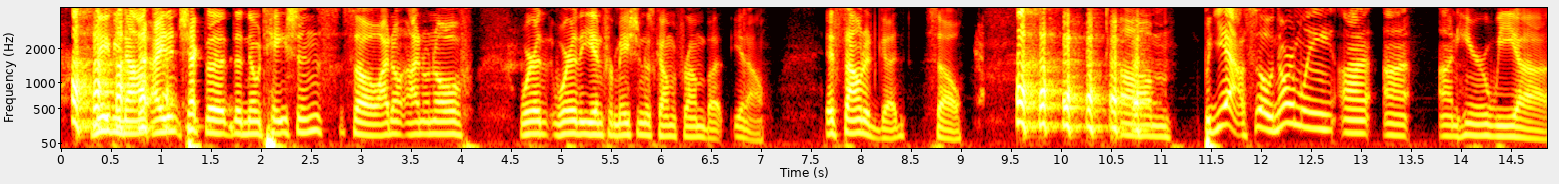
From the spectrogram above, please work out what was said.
maybe not. I didn't check the the notations, so I don't I don't know where where the information was coming from, but you know, it sounded good. So um but yeah so normally on on on here we uh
